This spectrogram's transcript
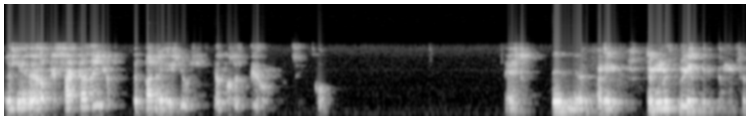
El dinero que sacan ellos es para ellos. Yo no les pido cinco. Es dinero para ellos. Tengo un estudiante que tengo mucho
